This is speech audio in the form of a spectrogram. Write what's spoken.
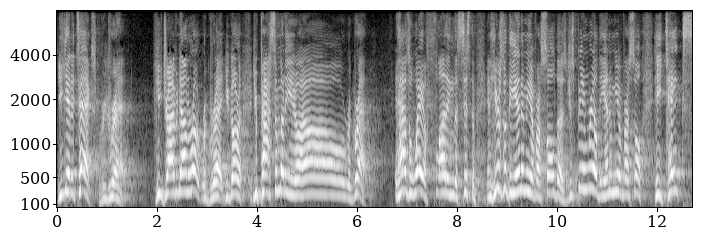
You get a text, regret. You're driving down the road, regret. You go to, you pass somebody, and you're like, oh, regret. It has a way of flooding the system. And here's what the enemy of our soul does just being real, the enemy of our soul, he takes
